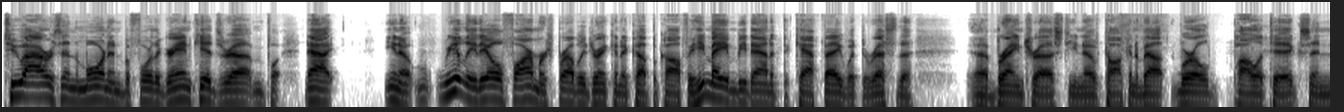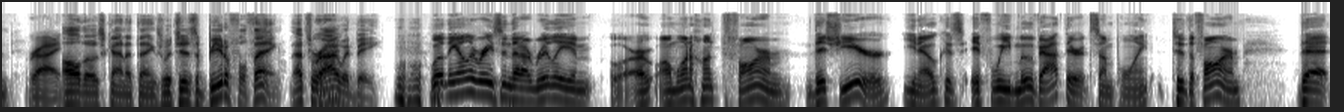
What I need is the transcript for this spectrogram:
two hours in the morning before the grandkids are up. And po- now, you know, really, the old farmer's probably drinking a cup of coffee. He may even be down at the cafe with the rest of the uh, brain trust. You know, talking about world politics and right all those kind of things, which is a beautiful thing. That's where I would be. well, the only reason that I really am, or I want to hunt the farm this year, you know, because if we move out there at some point to the farm, that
